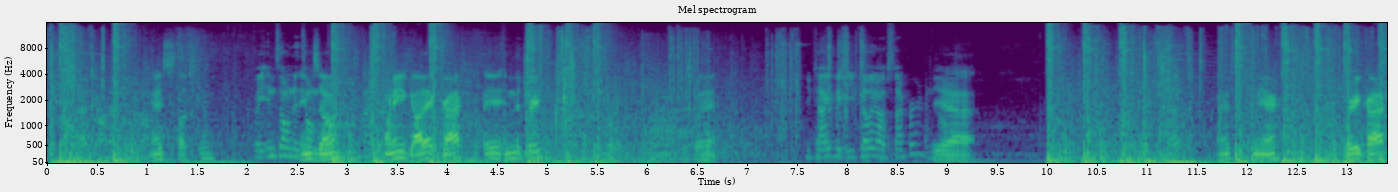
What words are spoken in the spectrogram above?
Dead, got it. you know. Nice left side. Wait, in zone, in, In zone. zone. 20. Got it. Crack. In the tree. Just wait. You tagged the, you killed the sniper? Yeah. Nice. In the air. 30 crack.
